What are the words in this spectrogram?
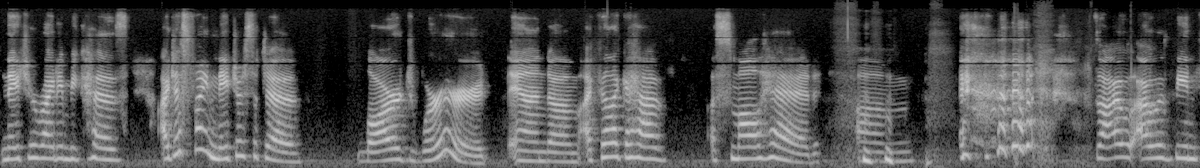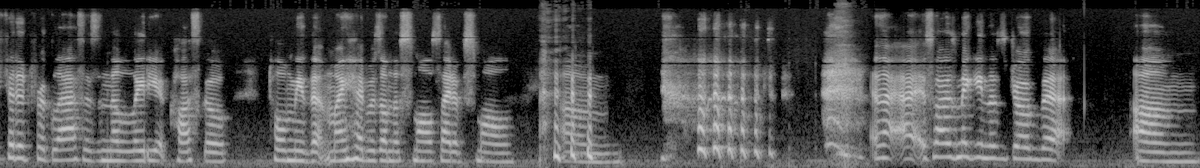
nature writing because I just find nature such a large word, and um, I feel like I have a small head. Um, so I, I was being fitted for glasses, and the lady at Costco told me that my head was on the small side of small. Um, and I, I, so I was making this joke that um,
